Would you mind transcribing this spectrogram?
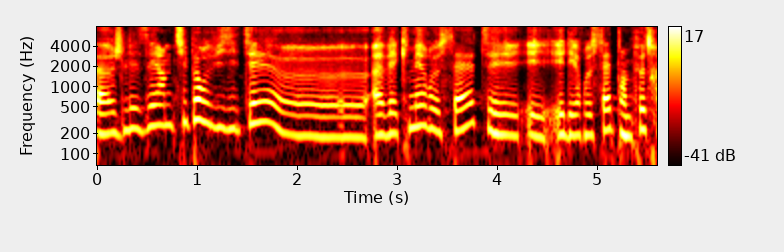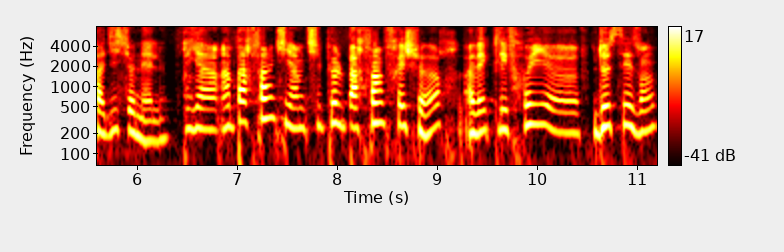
Euh, je les ai un petit peu revisités euh, avec mes recettes et, et, et les recettes un peu traditionnelles. Il y a un parfum qui est un petit peu le parfum fraîcheur avec les fruits euh, de saison.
